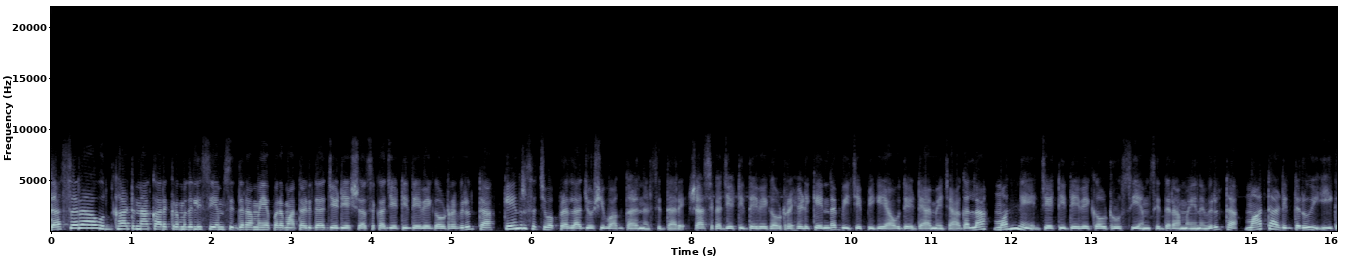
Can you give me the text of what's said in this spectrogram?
ದಸರಾ ಉದ್ಘಾಟನಾ ಕಾರ್ಯಕ್ರಮದಲ್ಲಿ ಸಿಎಂ ಸಿದ್ದರಾಮಯ್ಯ ಪರ ಮಾತಾಡಿದ ಜೆಡಿಎಸ್ ಶಾಸಕ ಜೆಟಿ ದೇವೇಗೌಡರ ವಿರುದ್ಧ ಕೇಂದ್ರ ಸಚಿವ ಪ್ರಹ್ಲಾದ್ ಜೋಶಿ ವಾಗ್ದಾಳಿ ನಡೆಸಿದ್ದಾರೆ. ಶಾಸಕ ಜೆಟಿ ದೇವೇಗೌಡರ ಹೇಳಿಕೆಯಿಂದ ಬಿಜೆಪಿಗೆ ಯಾವುದೇ ಡ್ಯಾಮೇಜ್ ಆಗಲ್ಲ. ಮೊನ್ನೆ ಜೆಟಿ ದೇವೇಗೌಡರು ಸಿಎಂ ಸಿದ್ದರಾಮಯ್ಯನ ವಿರುದ್ಧ ಮಾತಾಡಿದ್ದರು. ಈಗ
